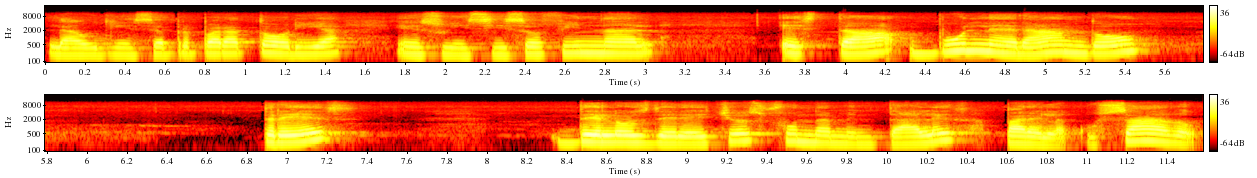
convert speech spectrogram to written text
la audiencia preparatoria, en su inciso final, está vulnerando tres de los derechos fundamentales para el acusado,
